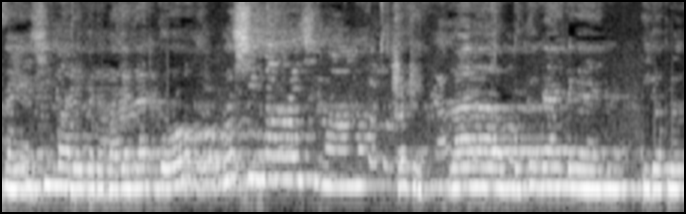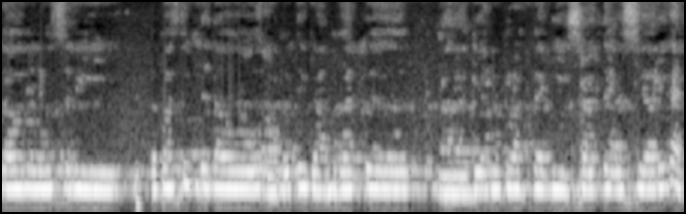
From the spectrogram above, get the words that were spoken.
Saya Shima daripada Bagan Datuk. Oh Shima Hai Shima Okey, uh, berkenaan dengan 30 tahun anniversary. Lepas tu kita tahu uh, Datuk dah mengata uh, dianugerahkan di Strata Asia ni kan.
